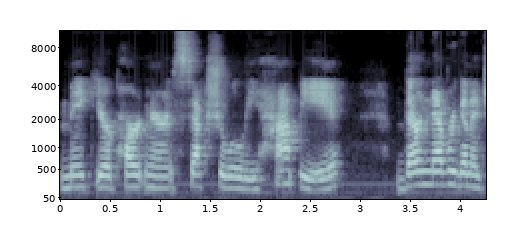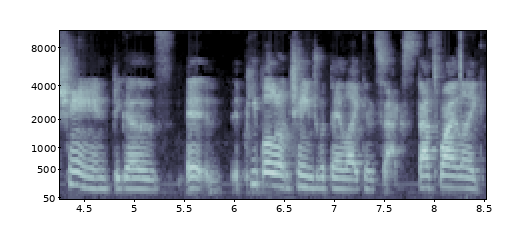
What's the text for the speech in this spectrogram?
make your partner sexually happy, they're never going to change because it, people don't change what they like in sex. That's why, like,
